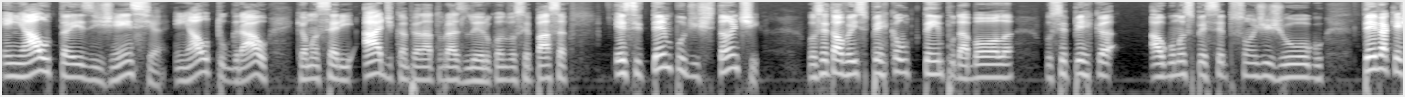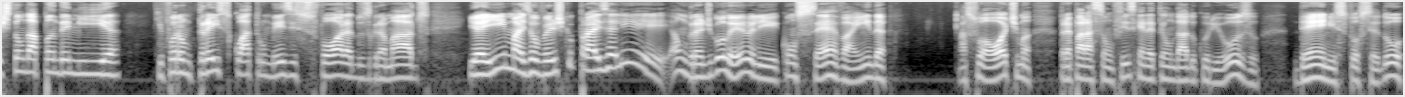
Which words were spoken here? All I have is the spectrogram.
em alta exigência, em alto grau, que é uma Série A de Campeonato Brasileiro, quando você passa esse tempo distante, você talvez perca o tempo da bola, você perca algumas percepções de jogo. Teve a questão da pandemia, que foram três, quatro meses fora dos gramados. E aí, mas eu vejo que o Price ele é um grande goleiro, ele conserva ainda a sua ótima preparação física. Ainda tem um dado curioso, Denis, torcedor,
